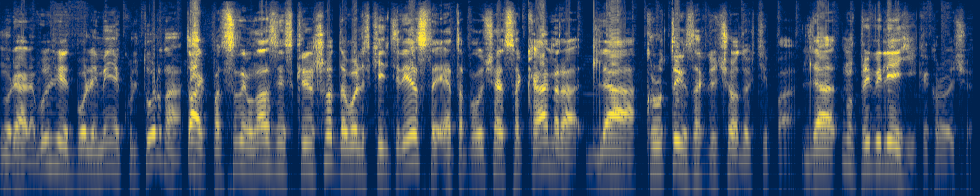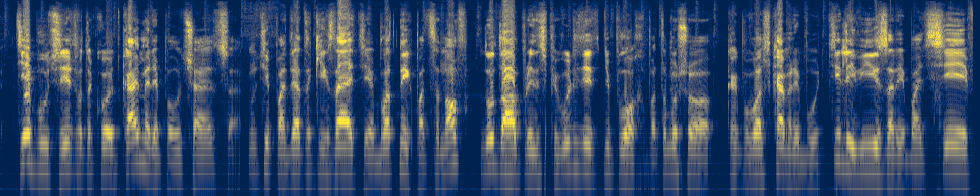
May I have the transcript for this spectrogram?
Ну, реально, выглядит более-менее культурно. Так, пацаны, у нас здесь скриншот довольно-таки интересный. Это, получается, камера для для крутых заключенных, типа, для, ну, привилегий, короче. Те будут сидеть в вот такой вот камере, получается. Ну, типа, для таких, знаете, блатных пацанов. Ну да, в принципе, выглядит неплохо, потому что, как бы, у вас в камере будет телевизор, ебать, сейф,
